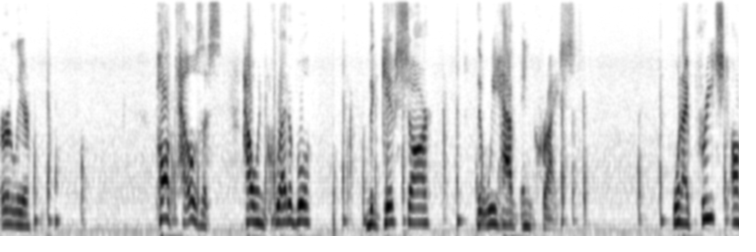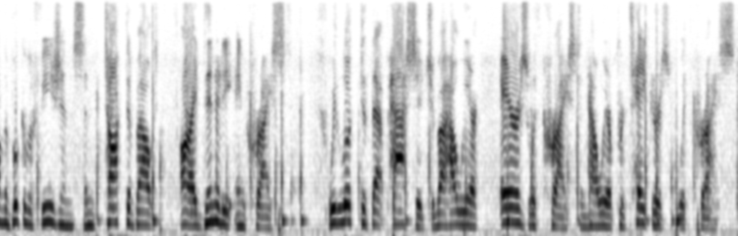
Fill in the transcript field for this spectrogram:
earlier, Paul tells us how incredible the gifts are that we have in Christ. When I preached on the book of Ephesians and talked about our identity in Christ, we looked at that passage about how we are heirs with Christ and how we are partakers with Christ.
